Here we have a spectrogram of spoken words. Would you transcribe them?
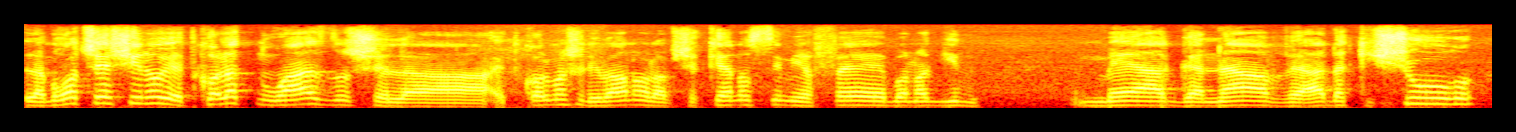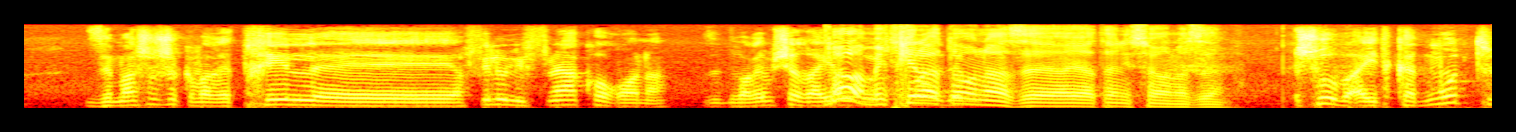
למרות שיש שינוי, את כל התנועה הזו של ה... את כל מה שדיברנו עליו, שכן עושים יפה, בוא נגיד, מההגנה ועד הקישור, זה משהו שכבר התחיל אה, אפילו לפני הקורונה. זה דברים שראינו... לא, מתחילת העונה זה היה את הניסיון הזה. שוב, ההתקדמות...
